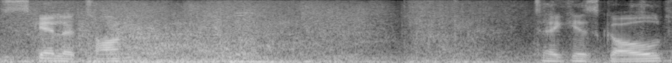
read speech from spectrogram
skeleton. Take his gold.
